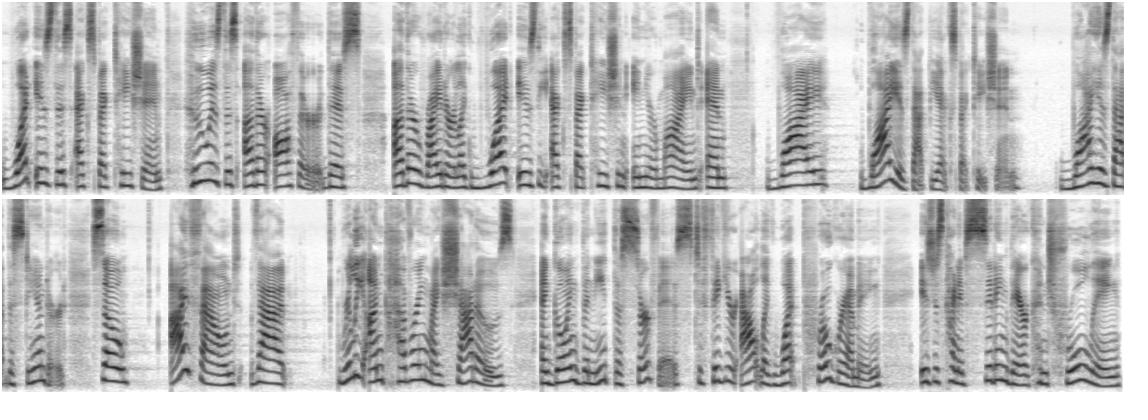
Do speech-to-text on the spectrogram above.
What is this expectation? Who is this other author, this other writer? Like, what is the expectation in your mind? And why? Why is that the expectation? Why is that the standard? So I found that really uncovering my shadows and going beneath the surface to figure out like what programming is just kind of sitting there controlling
